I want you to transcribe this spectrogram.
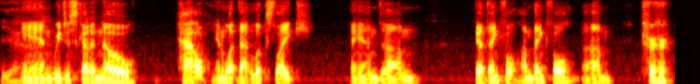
Yeah. And we just got to know how and what that looks like. And um, yeah, thankful. I'm thankful um, for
